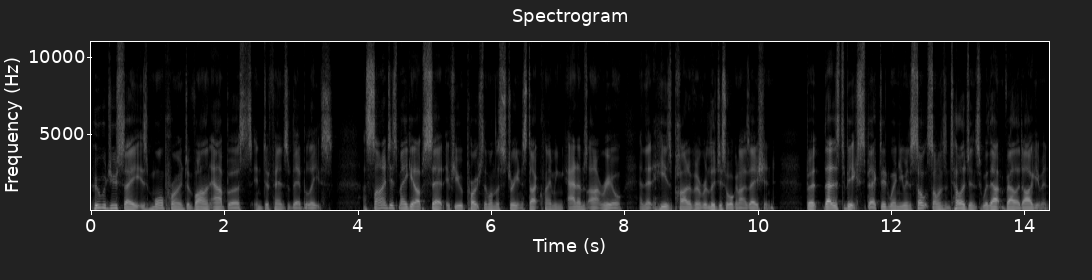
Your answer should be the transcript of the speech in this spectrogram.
who would you say is more prone to violent outbursts in defense of their beliefs? A scientist may get upset if you approach them on the street and start claiming atoms aren't real and that he is part of a religious organization. But that is to be expected when you insult someone's intelligence without valid argument.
